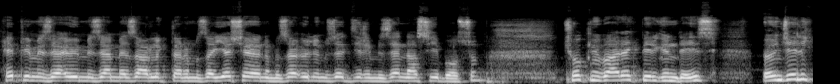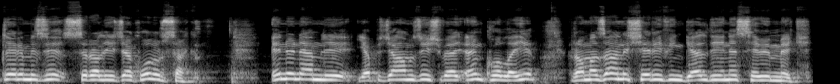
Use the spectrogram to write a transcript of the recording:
hepimize, evimize, mezarlıklarımıza, yaşayanımıza, ölümüze, dirimize nasip olsun. Çok mübarek bir gündeyiz. Önceliklerimizi sıralayacak olursak, en önemli yapacağımız iş ve en kolayı Ramazan-ı Şerif'in geldiğine sevinmek.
